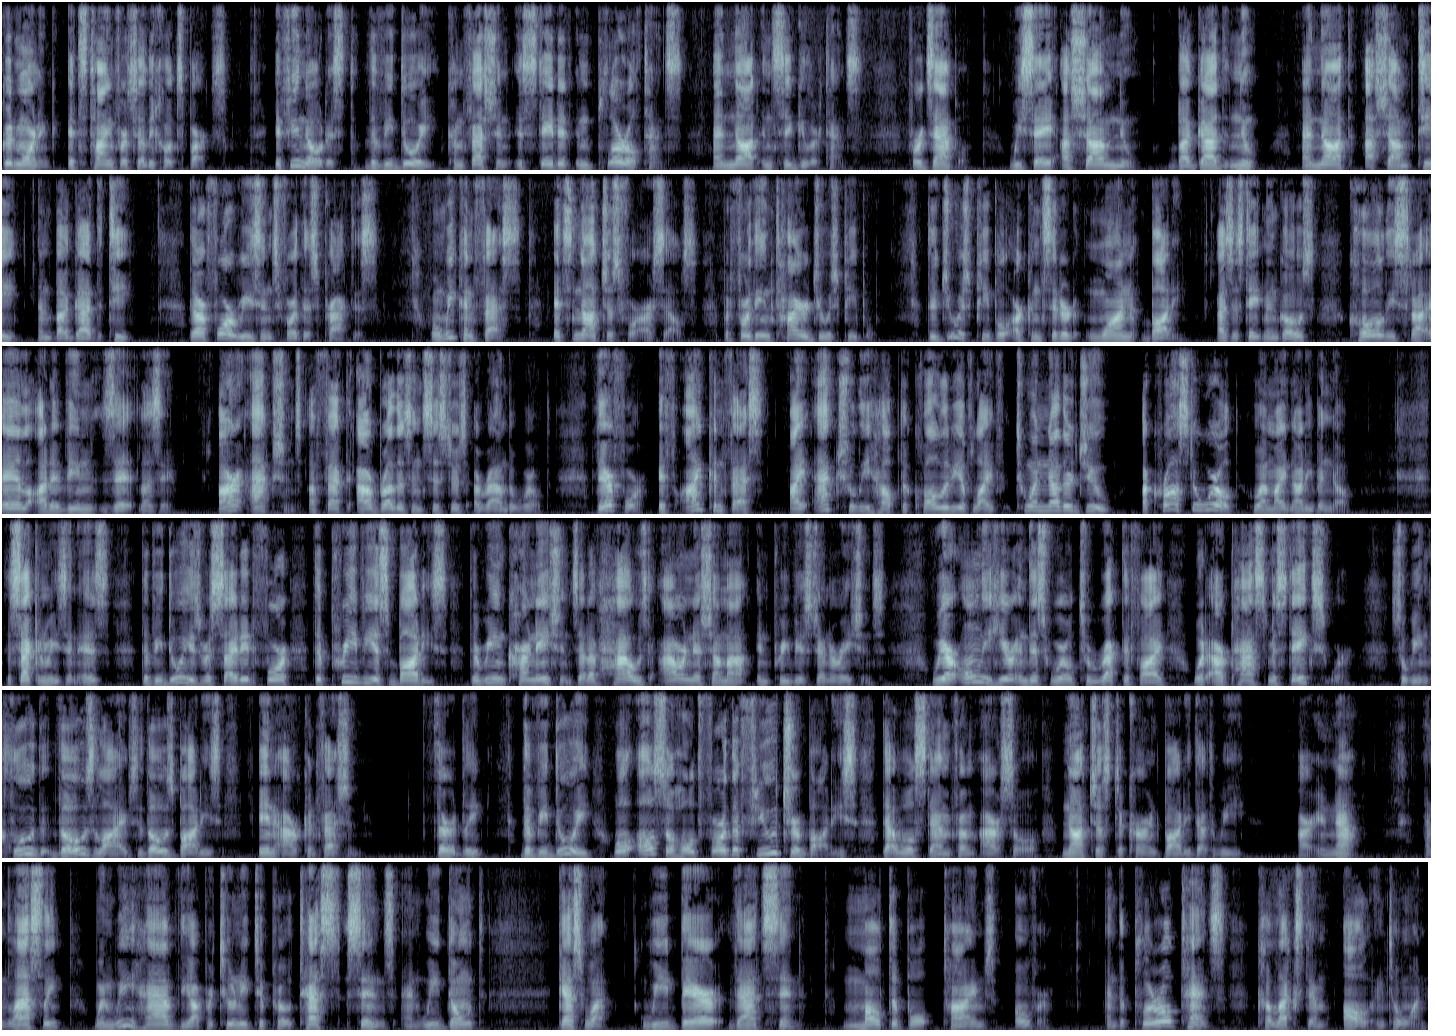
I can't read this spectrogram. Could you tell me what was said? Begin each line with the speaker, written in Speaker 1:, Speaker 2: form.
Speaker 1: Good morning. It's time for Selichot Sparks. If you noticed, the vidui confession is stated in plural tense and not in singular tense. For example, we say asham nu, bagad nu, and not Ashamti and bagad ti. There are four reasons for this practice. When we confess, it's not just for ourselves, but for the entire Jewish people. The Jewish people are considered one body. As the statement goes, Kol Arevim Ze Laze. Our actions affect our brothers and sisters around the world. Therefore, if I confess, I actually help the quality of life to another Jew across the world who I might not even know. The second reason is the Vidui is recited for the previous bodies, the reincarnations that have housed our neshama in previous generations. We are only here in this world to rectify what our past mistakes were. So we include those lives, those bodies, in our confession. Thirdly, the vidui will also hold for the future bodies that will stem from our soul, not just the current body that we are in now. And lastly, when we have the opportunity to protest sins and we don't, guess what? We bear that sin multiple times over. And the plural tense collects them all into one.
